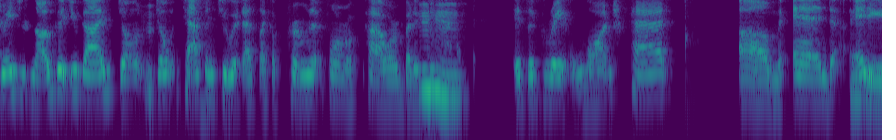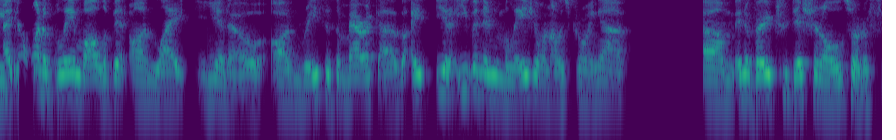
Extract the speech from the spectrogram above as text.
Rage is not good, you guys. Don't don't tap into it as like a permanent form of power. But if you Mhm. it's a great launch pad. Um, and, and I don't want to blame all of it on like, you know, on racist America. But I, you know, even in Malaysia when I was growing up, um, in a very traditional sort of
